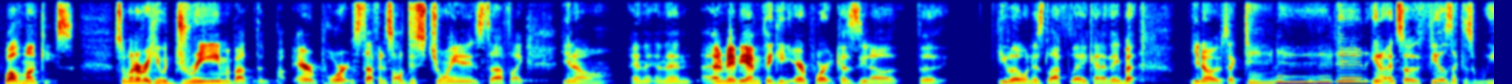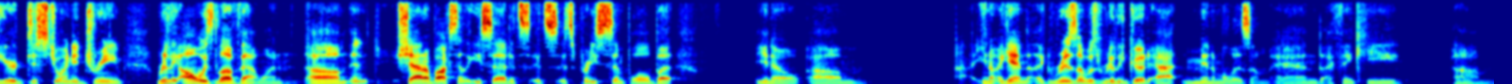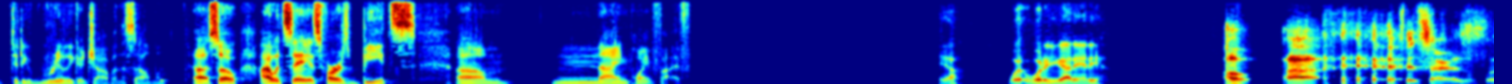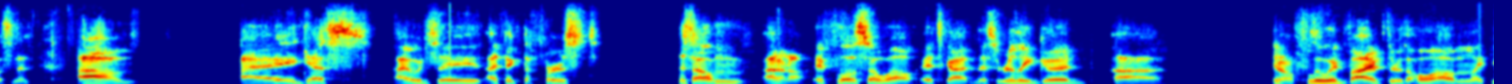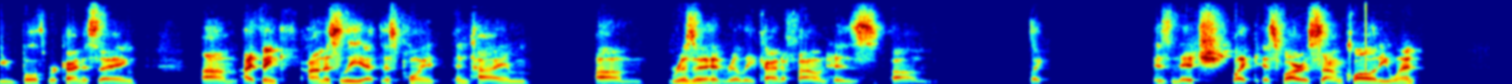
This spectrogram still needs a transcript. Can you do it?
Twelve Monkeys. So whenever he would dream about the airport and stuff, and it's all disjointed and stuff, like you know, and and then and maybe I'm thinking airport because you know the kilo in his left leg kind of thing. But you know, it was like you know, and so it feels like this weird disjointed dream. Really, always love that one. Um, and Shadowboxing, like you said, it's it's it's pretty simple, but you know, um, you know, again, like RZA was really good at minimalism, and I think he um, did a really good job on this album. Uh, so I would say, as far as beats, um, nine point five. yeah. What what do you got, Andy? Oh, uh, sorry, I was just listening. Um, I guess I would say I think the first this album, I don't know, it flows so well. It's got this really good uh you know, fluid vibe through the whole album like you both were kind of saying. Um, I think honestly at this point in time, um RZA had really kind of found his um like his niche like as far as sound quality went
